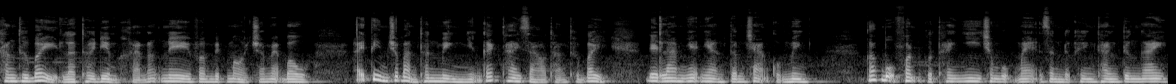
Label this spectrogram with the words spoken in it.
Tháng thứ bảy là thời điểm khá nặng nề và mệt mỏi cho mẹ bầu. Hãy tìm cho bản thân mình những cách thai giáo tháng thứ bảy để làm nhẹ nhàng tâm trạng của mình. Các bộ phận của thai nhi trong bụng mẹ dần được hình thành từng ngày.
